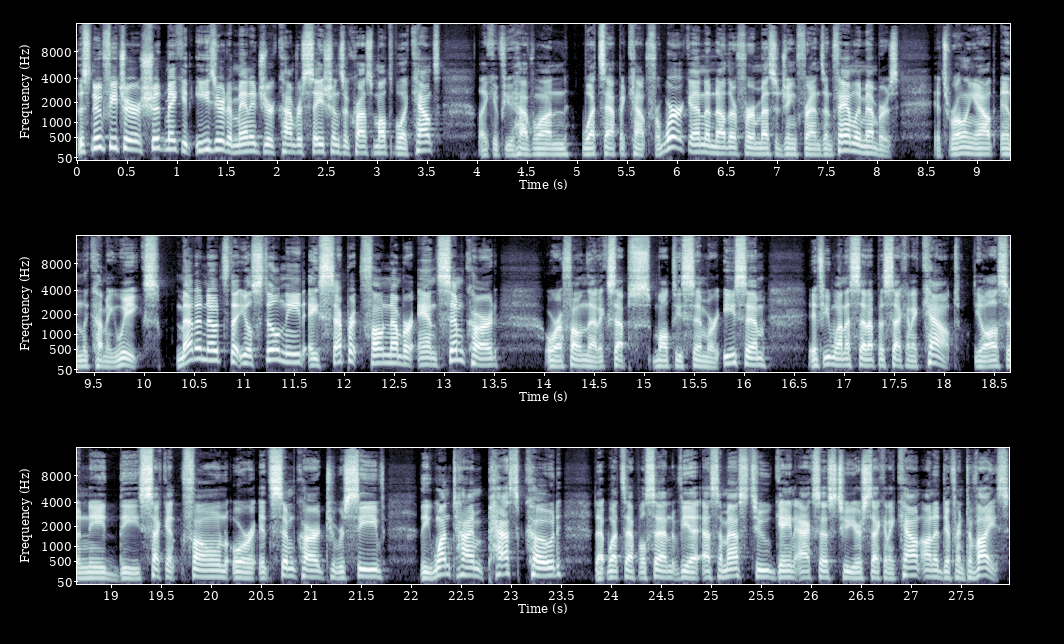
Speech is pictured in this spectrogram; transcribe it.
This new feature should make it easier to manage your conversations across multiple accounts, like if you have one WhatsApp account for work and another for messaging friends and family members. It's rolling out in the coming weeks. Meta notes that you'll still need a separate phone number and SIM card, or a phone that accepts multi SIM or eSIM if you want to set up a second account. You'll also need the second phone or its SIM card to receive the one time passcode that WhatsApp will send via SMS to gain access to your second account on a different device.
